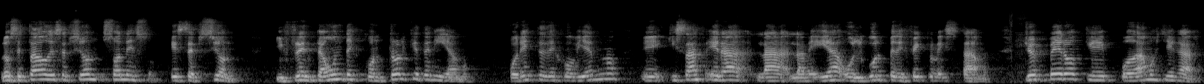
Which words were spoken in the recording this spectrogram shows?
Los estados de excepción son eso, excepción. Y frente a un descontrol que teníamos por este desgobierno, eh, quizás era la, medida o el golpe de efecto que necesitábamos. Yo espero que podamos llegar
